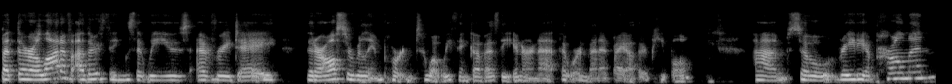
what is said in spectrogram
But there are a lot of other things that we use every day that are also really important to what we think of as the internet that were invented by other people. Um, so Radia Perlman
